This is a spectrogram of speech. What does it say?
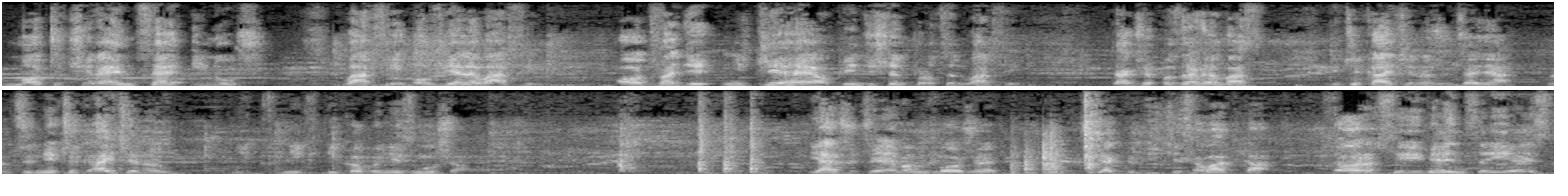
moczyć ręce i nóż. Łatwiej, o wiele łatwiej. O 20, nie, o 50% łatwiej. Także pozdrawiam Was i czekajcie na życzenia. Znaczy nie czekajcie, no nikt, nikt nikogo nie zmusza. Ja życzenia Wam złożę. Jak widzicie, sałatka coraz jej więcej jest.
